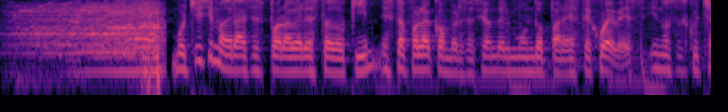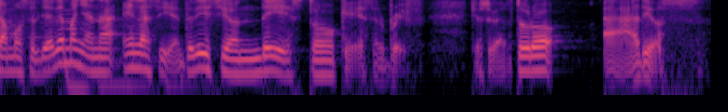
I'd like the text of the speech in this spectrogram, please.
Muchísimas gracias por haber estado aquí. Esta fue la conversación del mundo para este jueves y nos escuchamos el día de mañana en la siguiente edición de esto que es el brief. Yo soy Arturo. Adiós.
